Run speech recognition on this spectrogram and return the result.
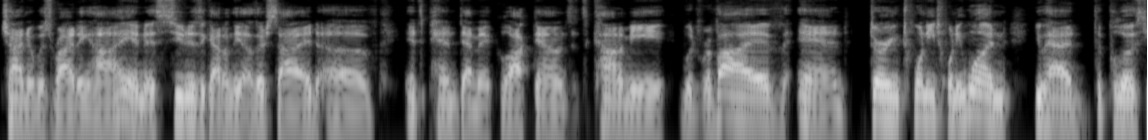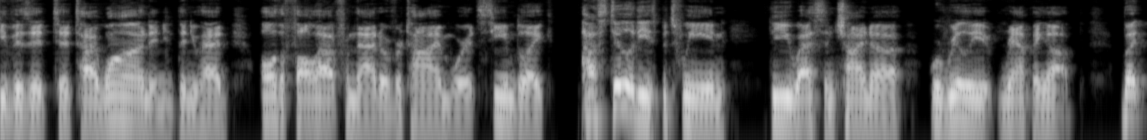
China was riding high. And as soon as it got on the other side of its pandemic lockdowns, its economy would revive. And during 2021, you had the Pelosi visit to Taiwan, and then you had all the fallout from that over time, where it seemed like hostilities between the US and China were really ramping up. But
